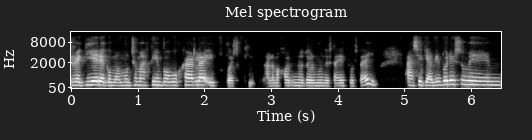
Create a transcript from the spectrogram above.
requiere como mucho más tiempo buscarla y pues a lo mejor no todo el mundo está dispuesto a ello. Así que a mí por eso me,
